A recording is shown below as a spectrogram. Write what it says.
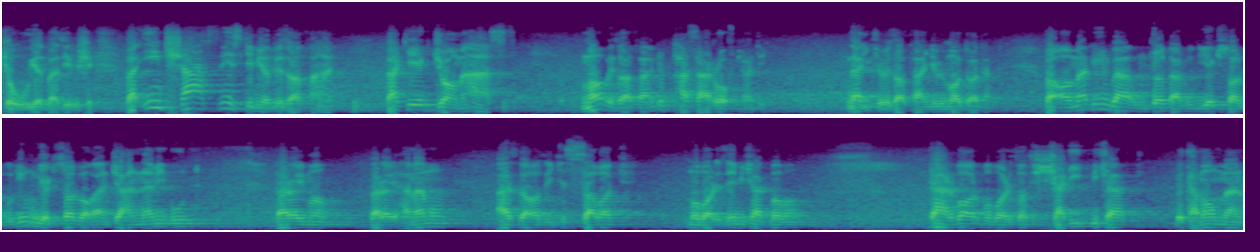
که او بیاد وزیر بشه. و این شخص نیست که میاد وزارت فرهنگ بلکه یک جامعه است. ما وزارت فرهنگ رو تصرف کردیم. نه اینکه وزارت فرهنگ به ما دادن. و آمدیم و اونجا در حدود یک سال بودیم. اون یک سال واقعا جهنمی بود. برای ما برای هممون. از لحاظی که سواک مبارزه می‌کرد بابا. دربار مبارزات شدید می‌کرد. به تمام معنا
